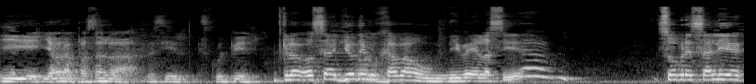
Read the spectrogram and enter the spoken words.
Y, y ahora pasar a decir esculpir. Claro, o sea, yo dibujaba a un nivel así, ah, sobresalía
